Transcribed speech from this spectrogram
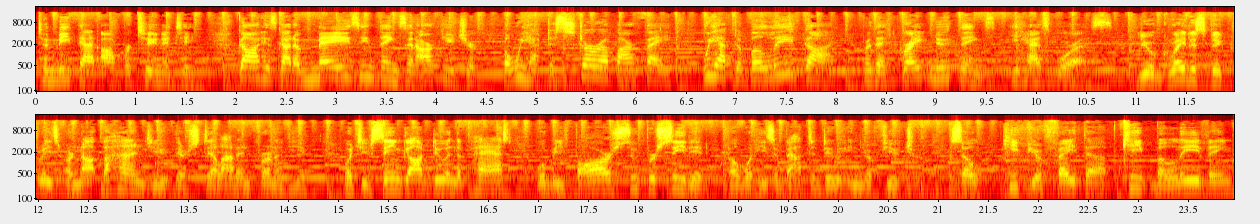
to meet that opportunity. God has got amazing things in our future, but we have to stir up our faith. We have to believe God for the great new things He has for us. Your greatest victories are not behind you, they're still out in front of you. What you've seen God do in the past will be far superseded by what He's about to do in your future. So keep your faith up, keep believing.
